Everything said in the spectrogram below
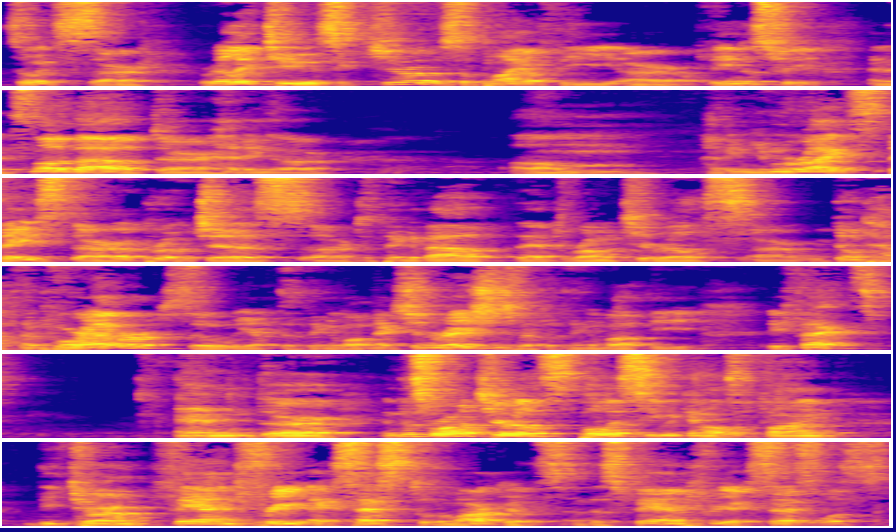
So it's uh, really to secure the supply of the uh, of the industry, and it's not about uh, having a um, having human rights based uh, approaches uh, to think about that raw materials uh, we don't have them forever so we have to think about next generations we have to think about the effects. And uh, in this raw materials policy we can also find the term fair and free access to the markets. And this fair and free access was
